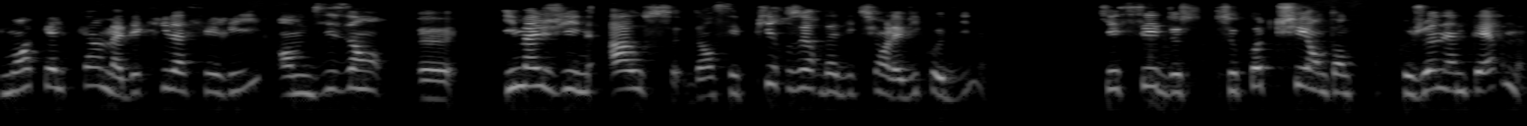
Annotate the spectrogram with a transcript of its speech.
moi, quelqu'un m'a décrit la série en me disant euh, imagine House dans ses pires heures d'addiction à la Vicodine, qui essaie de se coacher en tant que jeune interne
